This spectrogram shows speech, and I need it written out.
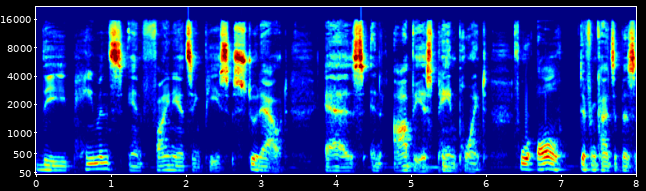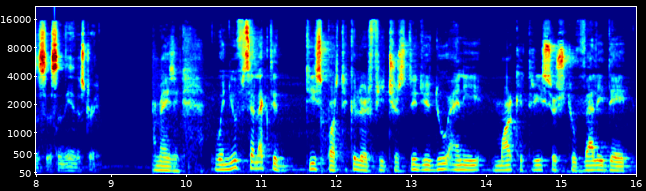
the payments and financing piece stood out as an obvious pain point for all different kinds of businesses in the industry. Amazing. When you've selected these particular features, did you do any market research to validate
